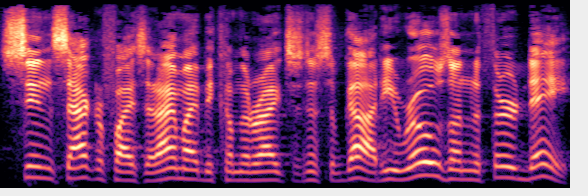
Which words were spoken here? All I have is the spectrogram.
sin sacrifice that I might become the righteousness of God. He rose on the third day.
